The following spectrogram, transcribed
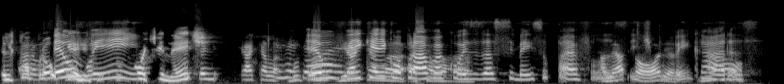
Ele comprou Cara, eu vi, um continente. Aquela, eu vi aquela, que ele comprava aquela... coisas assim bem supérfluas e tipo, bem caras. Não,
